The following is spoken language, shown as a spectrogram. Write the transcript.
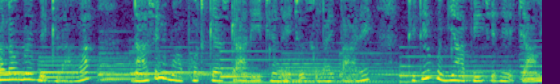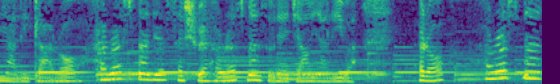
အားလုံးပဲမင်္ဂလာပါနားဆင်မှာ podcast ကနေပြန်လည်ကြိုဆိုလိုက်ပါတယ်ဒီနေ့ဝင်ပြပေးခြင်းတဲ့အကြောင်းအရာလေးကတော့ harassment နဲ့ sexual harassment ဆိုတဲ့အကြောင်းအရာလေးပါအဲ့တော့ harassment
